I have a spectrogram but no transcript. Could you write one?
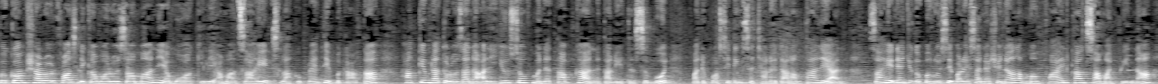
Peguam Syarul Fazli Kamarul Zaman yang mewakili Ahmad Zahid selaku plaintiff berkata, Hakim Datuk Rozana Ali Yusof menetapkan tarikh tersebut pada prosiding secara dalam talian. Zahid yang juga pengerusi Barisan Nasional memfailkan saman fitnah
